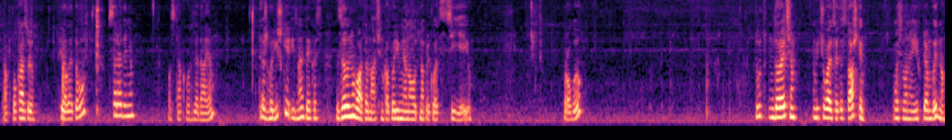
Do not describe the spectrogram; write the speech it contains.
Так, показую фіолетову всередині. Ось так виглядає. Теж горішки і, знаєте, якась зеленувата начинка порівняно, от, наприклад, з цією. Пробую. Тут, до речі, відчуваються фісташки. Ось вони їх прям видно.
